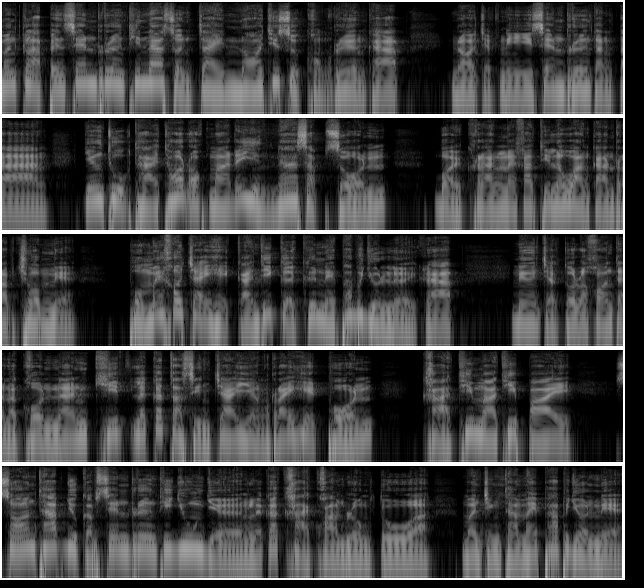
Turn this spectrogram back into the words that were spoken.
มันกลับเป็นเส้นเรื่องที่น่าสนใจน้อยที่สุดของเรื่องครับ นอกจากนี้เส้นเรื่องต่างๆ ยังถูกถ่ายทอดออกมาได้อย่างน่าสับสน บ่อยครั้งนะครับที่ระหว่างการรับชมเนี่ย ผมไม่เข้าใจเหตุการณ์ที่เกิดขึ้นในภาพยนตร์เลยครับ เนื่องจากตัวละครแต่ละคนนั้นคิดและก็ตัดสินใจอย่างไร้เหตุผล ขาดที่มาที่ไป ซ้อนทับอยู่กับเส้นเรื่องที่ยุ่งเหยิง และก็ขาดความลงตัว มันจึงทำให้ภาพยนตร์เนี่ย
